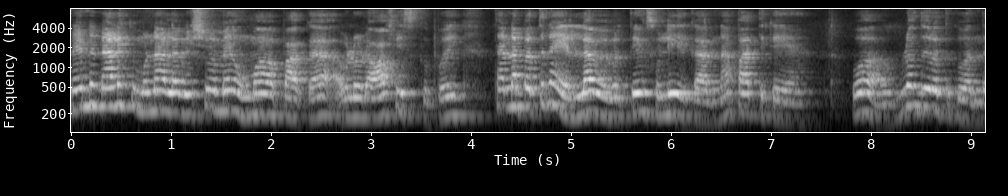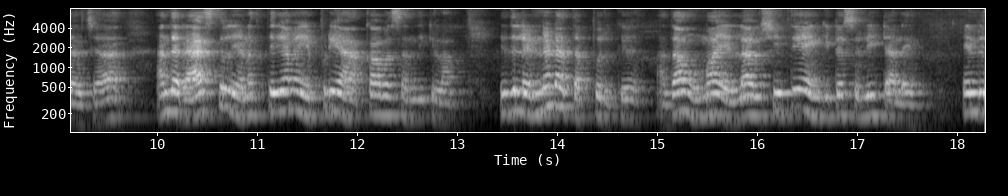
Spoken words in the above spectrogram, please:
ரெண்டு நாளைக்கு முன்னால் விஸ்வமே உமாவை பார்க்க அவளோட ஆஃபீஸ்க்கு போய் தன்னை பற்றின எல்லா விவரத்தையும் சொல்லியிருக்காருன்னா பார்த்துக்கேன் ஓ அவ்வளோ தூரத்துக்கு வந்தாச்சா? அந்த ராஸ்கல் எனக்கு தெரியாமல் எப்படி என் அக்காவை சந்திக்கலாம்? இதில் என்னடா தப்பு இருக்குது அதான் உமா எல்லா விஷயத்தையும் என்கிட்ட சொல்லிட்டாளே என்று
